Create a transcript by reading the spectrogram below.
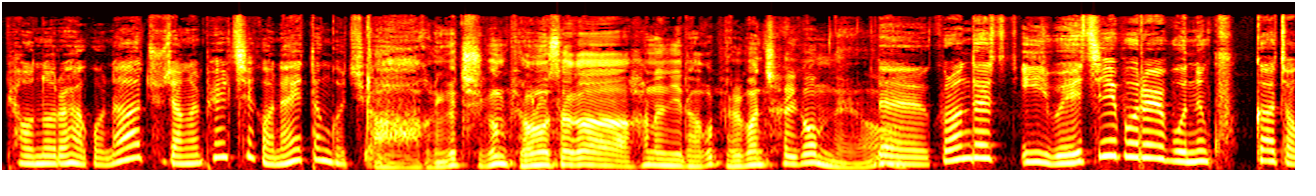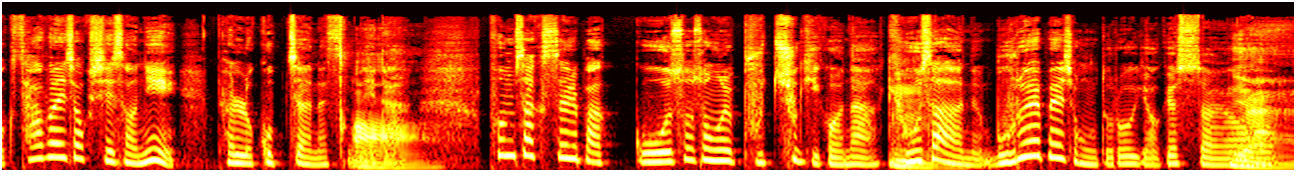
변호를 하거나 주장을 펼치거나 했던 거죠. 아, 그러니까 지금 변호사가 하는 일하고 별반 차이가 없네요. 네. 그런데 이 외지부를 보는 국가적, 사회적 시선이 별로 곱지 않았습니다. 아. 품삯을 받고 소송을 부추기거나 음. 교사하는 음. 무례배 정도로 여겼어요. 예.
